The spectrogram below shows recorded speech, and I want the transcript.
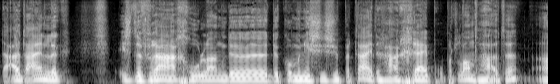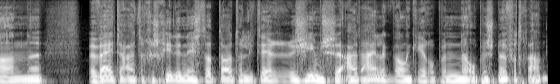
uiteindelijk is de vraag hoe lang de, de communistische partij haar greep op het land houdt. Hè? En, uh, we weten uit de geschiedenis dat totalitaire regimes uiteindelijk wel een keer op een, op een snuffert gaan.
